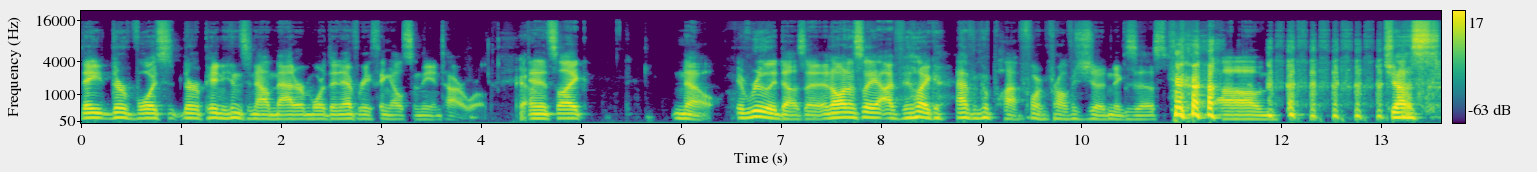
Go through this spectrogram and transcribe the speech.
they their voice their opinions now matter more than everything else in the entire world. Yeah. And it's like, no, it really doesn't. And honestly, I feel like having a platform probably shouldn't exist. um, just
